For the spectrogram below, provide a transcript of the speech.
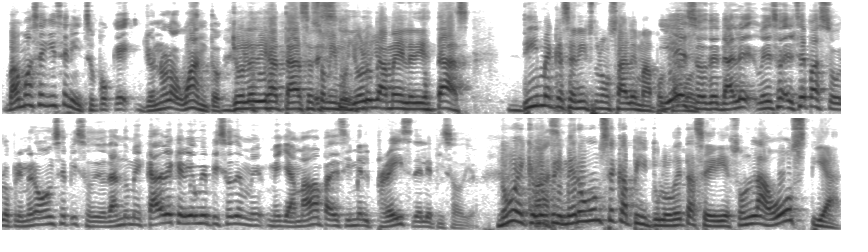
Vamos a seguir Zenitsu porque yo no lo aguanto. Yo le dije a Taz eso Sí. mismo. Yo lo llamé y le dije, Taz, dime que Zenitsu no sale más, por y favor. eso, de darle, eso, él se pasó los primeros 11 episodios dándome, cada vez que había un episodio me, me llamaban para decirme el praise del episodio. No, es que los Ah, sí. primeros 11 capítulos de esta serie son la hostia.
